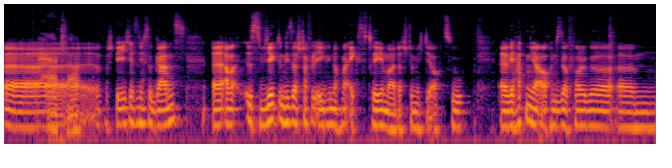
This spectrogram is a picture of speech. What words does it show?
Äh, ja, Verstehe ich jetzt nicht so ganz. Äh, aber es wirkt in dieser Staffel irgendwie nochmal extremer, da stimme ich dir auch zu. Äh, wir hatten ja auch in dieser Folge ähm,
